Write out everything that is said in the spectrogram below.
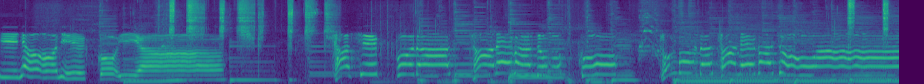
인연일 거야. 자식보다 자네가 좋고 돈보다 자네가 좋아.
